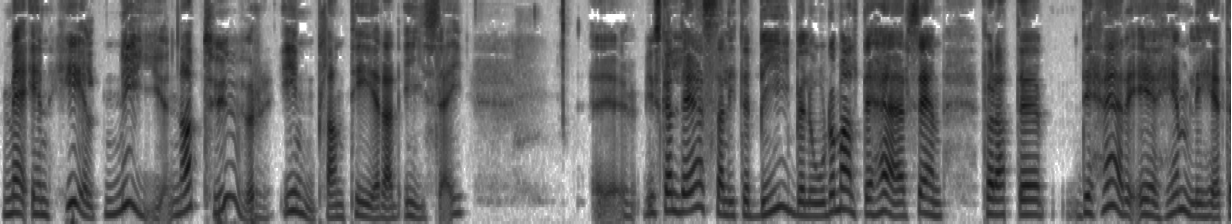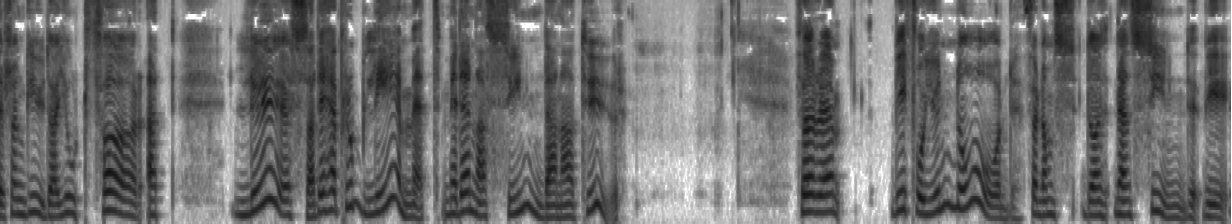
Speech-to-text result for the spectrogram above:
med en helt ny natur inplanterad i sig. Eh, vi ska läsa lite bibelord om allt det här sen för att eh, det här är hemligheter som Gud har gjort för att lösa det här problemet med denna syndanatur. För eh, vi får ju nåd för de, den synd vi,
